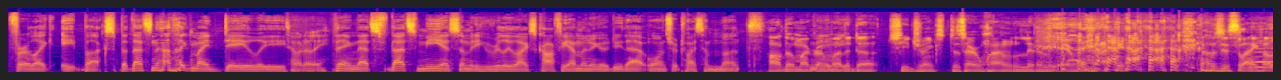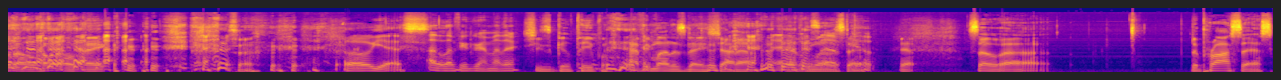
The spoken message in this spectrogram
for like eight bucks. But that's not like my daily Totally. thing. That's that's me as somebody who really likes coffee. I'm gonna go do that once or twice a month. Although my Maybe. grandmother does, she drinks dessert wine literally every night. I was just like, hold on, hold on, mate. so Oh yes. I love your grandmother. she's good people. Happy Mother's Day. Shout out. Happy Mother's up? Day. Yep. Yeah. So uh, the process,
